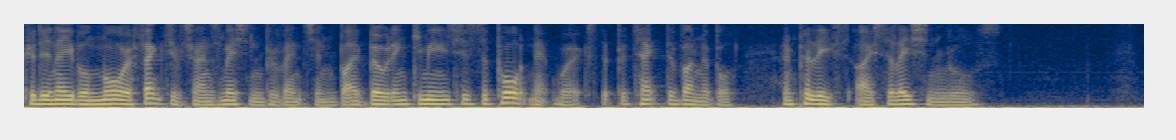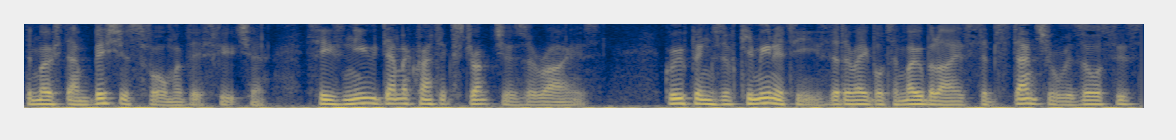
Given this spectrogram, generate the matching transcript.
could enable more effective transmission prevention by building community support networks that protect the vulnerable and police isolation rules. The most ambitious form of this future sees new democratic structures arise, groupings of communities that are able to mobilize substantial resources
